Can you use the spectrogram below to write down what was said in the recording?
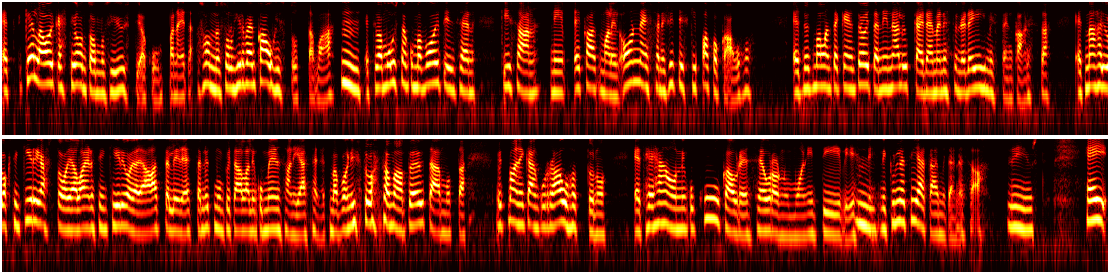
Että kellä oikeasti on tuommoisia yhtiökumppaneita. Se on myös ollut hirveän kauhistuttavaa. Mm. Että mä muistan, kun mä voitin sen kisan, niin eka, että mä olin onneissa, niin sitten iski pakokauhu että nyt mä alan tekemään töitä niin älykkäiden ja menestyneiden ihmisten kanssa. Että mähän juoksin kirjastoon ja lainasin kirjoja ja ajattelin, että nyt mun pitää olla niin kuin mensan jäsen, että mä voin istua samaan pöytään, mutta nyt mä oon ikään kuin rauhoittunut, että hehän on niin kuin kuukauden seurannut mua niin tiiviisti, mm. niin kyllä ne tietää, mitä ne saa. Niin just. Hei,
